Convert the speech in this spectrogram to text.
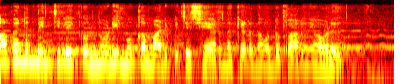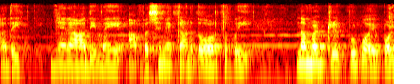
അവന്റെ നെഞ്ചിലേക്ക് ഒന്നുകൂടി മുഖം അടുപ്പിച്ച് ചേർന്ന് കിടന്നുകൊണ്ട് പറഞ്ഞു അവൾ അതെ ഞാൻ ആദ്യമായി അപ്പച്ചനെ കാണുന്നത് ഓർത്തുപോയി. നമ്മൾ ട്രിപ്പ് പോയപ്പോൾ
